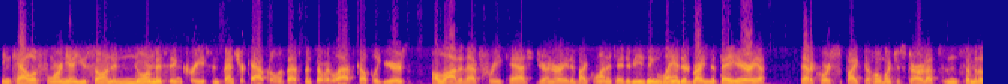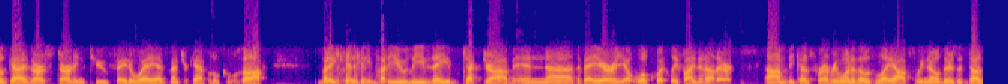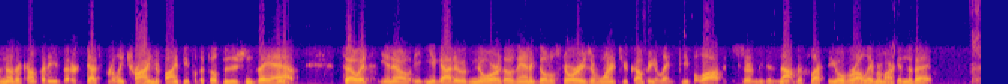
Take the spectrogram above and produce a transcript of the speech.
in California, you saw an enormous increase in venture capital investments over the last couple of years a lot of that free cash generated by quantitative easing landed right in the Bay Area. That, of course, spiked a whole bunch of startups, and some of those guys are starting to fade away as venture capital cools off. But again, anybody who leaves a tech job in uh, the Bay Area will quickly find another um, because for every one of those layoffs, we know there's a dozen other companies that are desperately trying to find people to fill positions they have. So it's you know you got to ignore those anecdotal stories of one or two companies laying people off. It certainly does not reflect the overall labor market in the Bay.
